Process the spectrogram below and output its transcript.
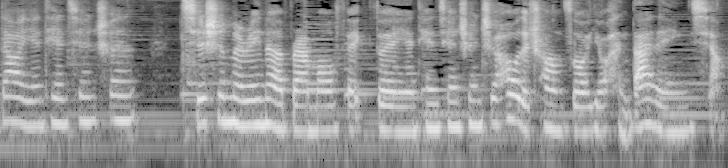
到盐田千春，其实 Marina Abramovic 对盐田千春之后的创作有很大的影响。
